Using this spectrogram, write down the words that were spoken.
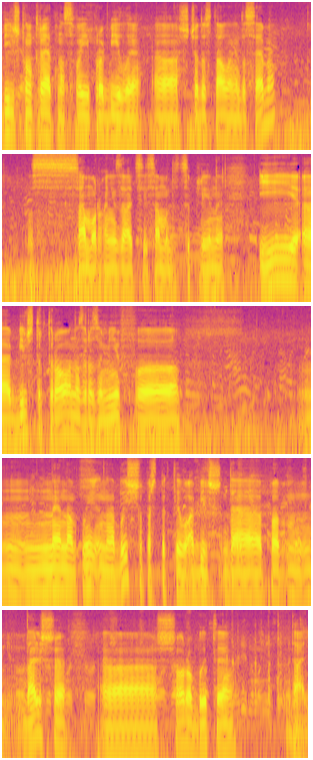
більш конкретно свої пробіли е, щодо ставлення до себе, самоорганізації, самодисципліни, і е, більш структуровано зрозумів е, не на бли- на ближчу перспективу, а більш далі, що робити далі.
